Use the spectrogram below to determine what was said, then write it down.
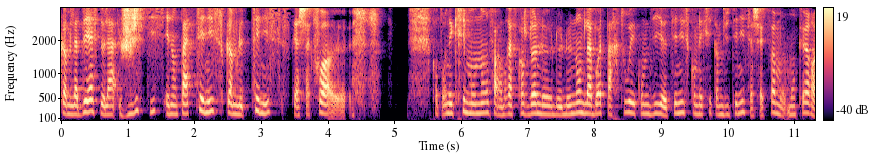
comme la déesse de la justice et non pas tennis comme le tennis, parce qu'à chaque fois, euh, quand on écrit mon nom, enfin bref, quand je donne le, nom de la boîte partout et qu'on me dit euh, tennis, qu'on m'écrit comme du tennis, à chaque fois mon, cœur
